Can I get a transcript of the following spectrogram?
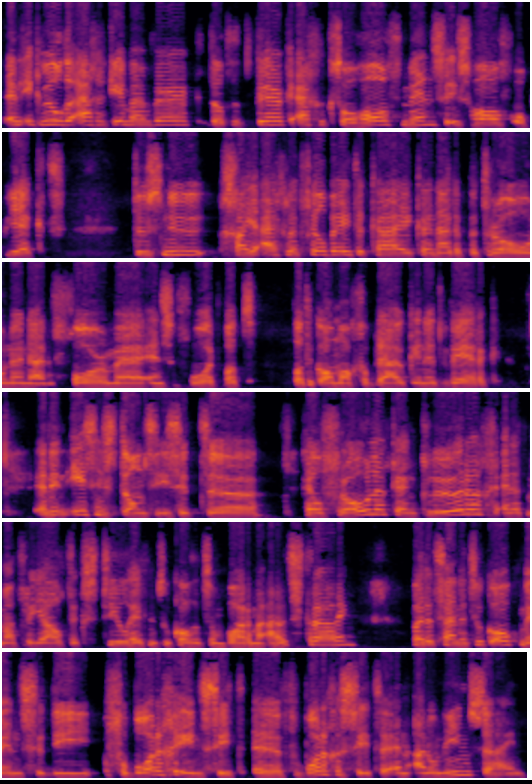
En ik wilde eigenlijk in mijn werk dat het werk eigenlijk zo half mens is, half object. Dus nu ga je eigenlijk veel beter kijken naar de patronen, naar de vormen enzovoort, wat, wat ik allemaal gebruik in het werk. En in eerste instantie is het eh, heel vrolijk en kleurig. En het materiaal textiel heeft natuurlijk altijd een warme uitstraling. Maar het zijn natuurlijk ook mensen die verborgen, in zit, eh, verborgen zitten en anoniem zijn.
